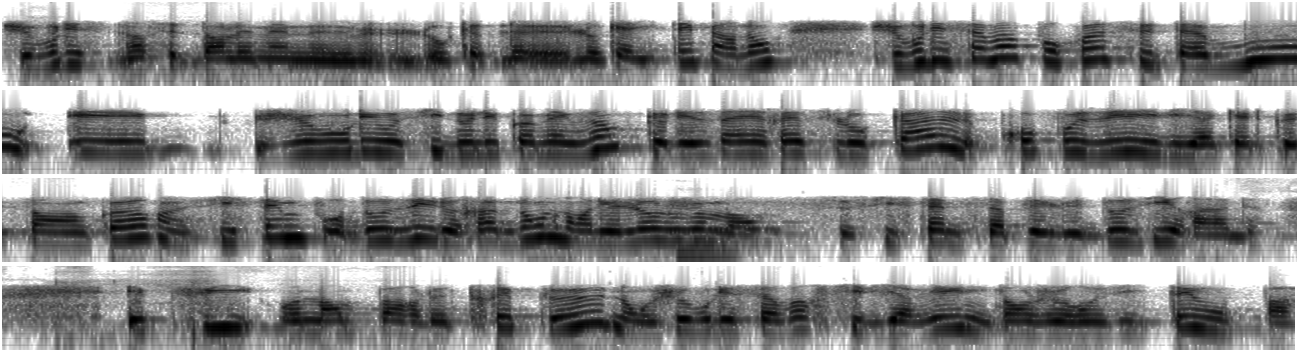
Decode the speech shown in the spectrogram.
Je voulais dans, dans la même localité, pardon. Je voulais savoir pourquoi ce tabou est je voulais aussi donner comme exemple que les ARS locales proposaient il y a quelque temps encore un système pour doser le radon dans les logements. Ce système s'appelait le dosirad. Et puis, on en parle très peu, donc je voulais savoir s'il y avait une ou pas.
